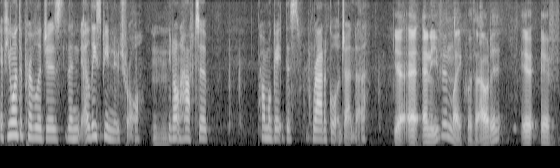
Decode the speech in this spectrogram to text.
if you want the privileges, then at least be neutral. You don't have to promulgate this radical agenda. Yeah, and, and even like without it, if, if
